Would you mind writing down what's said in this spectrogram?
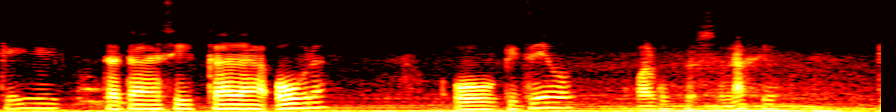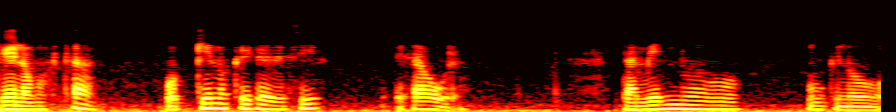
qué trataba de decir cada obra o video o algún personaje que nos mostraba o qué nos quería decir esa obra. También nos, como que nos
